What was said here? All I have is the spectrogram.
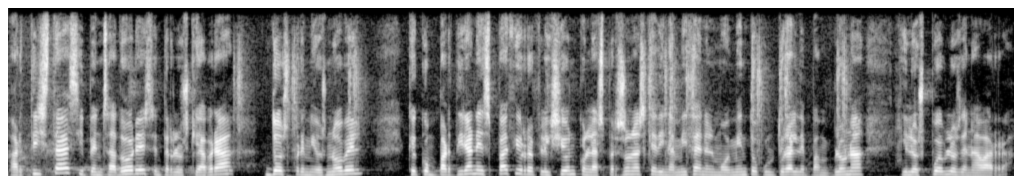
artistas y pensadores, entre los que habrá dos premios Nobel, que compartirán espacio y reflexión con las personas que dinamizan el movimiento cultural de Pamplona y los pueblos de Navarra.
